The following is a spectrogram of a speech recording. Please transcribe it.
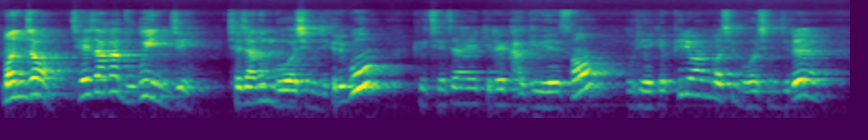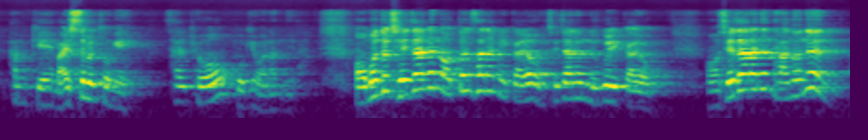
먼저 제자가 누구인지, 제자는 무엇인지, 그리고 그 제자의 길을 가기 위해서 우리에게 필요한 것이 무엇인지를 함께 말씀을 통해 살펴보기 원합니다. 어, 먼저 제자는 어떤 사람일까요? 제자는 누구일까요? 어, 제자라는 단어는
